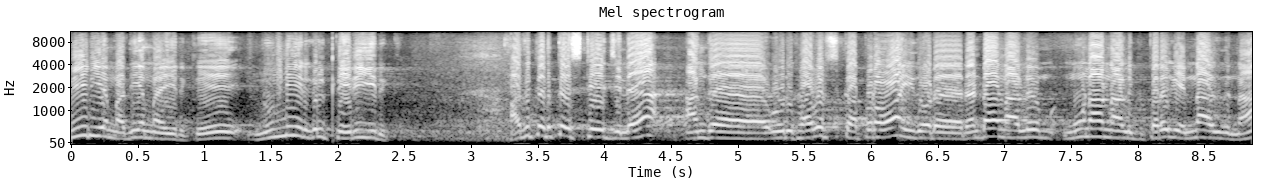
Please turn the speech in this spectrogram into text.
வீரியம் அதிகமாகிருக்கு நுண்ணுயிர்கள் பெருகிருக்கு அதுக்கடுத்த ஸ்டேஜில் அந்த ஒரு ஹவர்ஸ்க்கு அப்புறம் இதோட ரெண்டாம் நாள் மூணாம் நாளுக்கு பிறகு என்ன ஆகுதுன்னா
